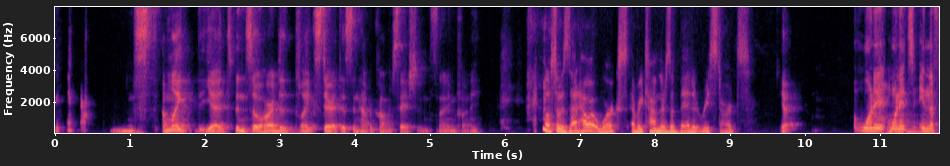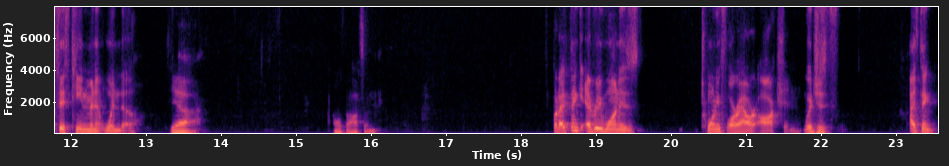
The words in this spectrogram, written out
I'm like, yeah, it's been so hard to like stare at this and have a conversation. It's not even funny. oh, so is that how it works? Every time there's a bid, it restarts. Yep. When it when it's oh. in the 15 minute window. Yeah. That's awesome. But I think everyone is 24 hour auction, which is I think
